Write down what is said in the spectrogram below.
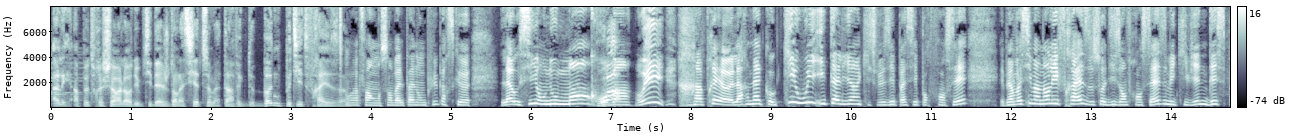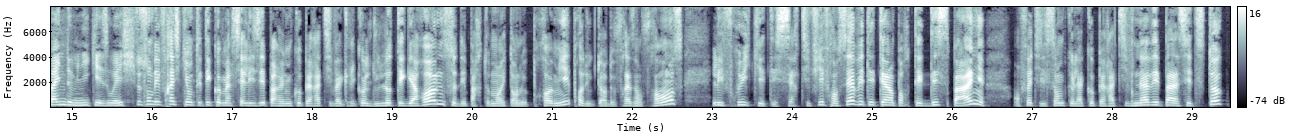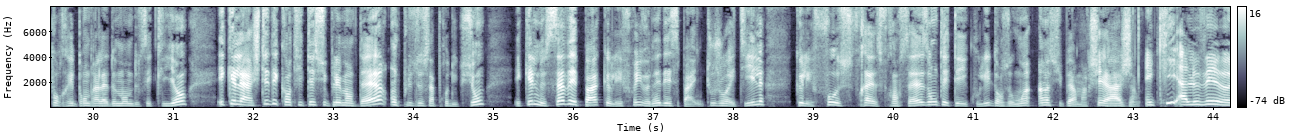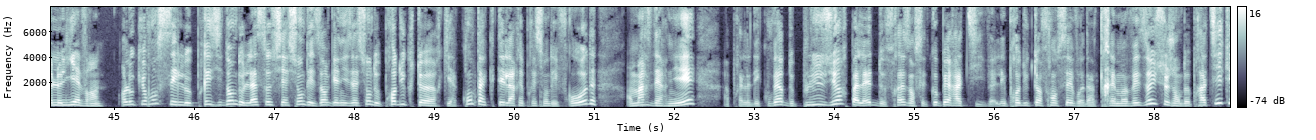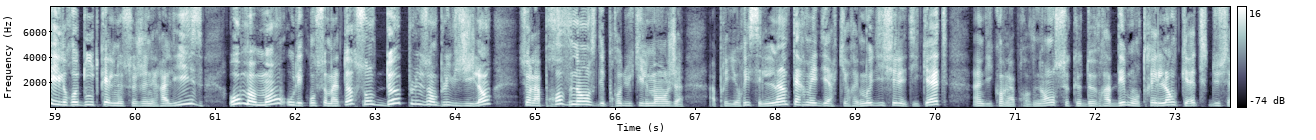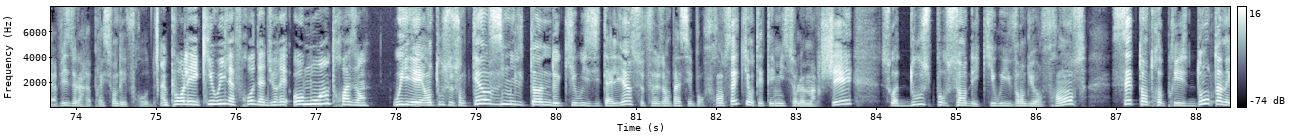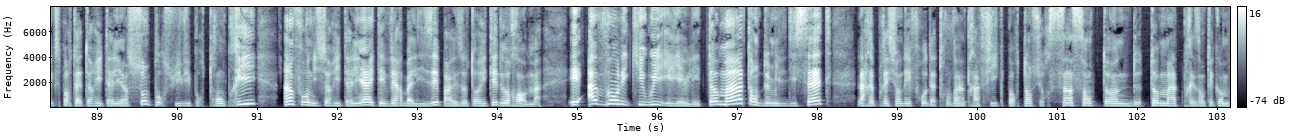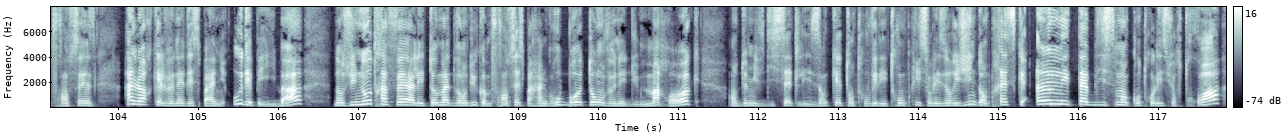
Allez, un peu de fraîcheur à l'heure du petit-déj dans l'assiette ce matin avec de bonnes petites fraises. Enfin, on s'emballe pas non plus parce que là aussi, on nous ment. Quoi Robin. Oui. Après euh, l'arnaque au kiwi italien qui se faisait passer pour français, eh bien voici maintenant les fraises soi-disant françaises, mais qui viennent d'Espagne, Dominique Ezoué. Ce sont des fraises qui ont été commercialisées par une coopérative agricole du Lot-et-Garonne, ce département étant le premier producteur de fraises en France. Les fruits qui étaient certifiés français avaient été importés d'Espagne. En fait, il semble que la coopérative n'avait pas assez de stock pour répondre à la demande de ses clients et qu'elle a acheté des quantités supplémentaires en plus de sa production et qu'elle ne savait pas que les fruits venaient d'Espagne. Toujours est-il que les fausses fraises françaises ont été écoulées dans au moins un supermarché à Agen. Et qui a levé euh, le lièvre? En l'occurrence, c'est le président de l'Association des organisations de producteurs qui a contacté la répression des fraudes en mars dernier, après la découverte de plusieurs palettes de fraises dans cette coopérative. Les producteurs français voient d'un très mauvais œil ce genre de pratique et ils redoutent qu'elle ne se généralise au moment où les consommateurs sont de plus en plus vigilants sur la provenance des produits qu'ils mangent. A priori, c'est l'intermédiaire qui aurait modifié l'étiquette, indiquant la provenance, ce que devra démontrer l'enquête du service de la répression des fraudes. Pour les kiwis, la fraude a duré au moins trois ans. Oui, et en tout, ce sont 15 000 tonnes de kiwis italiens se faisant passer pour français qui ont été mis sur le marché, soit 12% des kiwis vendus en France. Sept entreprises, dont un exportateur italien, sont poursuivies pour tromperie. Un fournisseur italien a été verbalisé par les autorités de Rome. Et avant les kiwis, il y a eu les tomates. En 2017, la répression des fraudes a trouvé un trafic portant sur 500 tonnes de tomates présentées comme françaises alors qu'elles venaient d'Espagne ou des Pays-Bas. Dans une autre affaire, les tomates vendues comme françaises par un groupe breton venaient du Maroc. En 2017, les enquêtes ont trouvé des tromperies sur les origines dans presque un établissement contrôlé sur trois.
